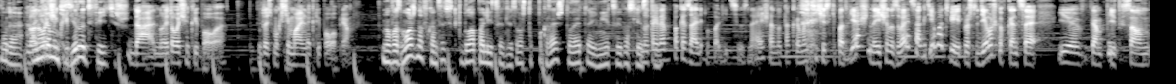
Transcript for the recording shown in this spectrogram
Ну да. но Они романтизируют фетиш. Да, но это очень крипово. Ну, то есть максимально крипово прям. Но, возможно, в конце все-таки была полиция для того, чтобы показать, что это имеет свои Ну, последствия. тогда бы показали бы полицию, знаешь, оно так романтически подвешено, еще называется «А где Матвей?». Просто девушка в конце, и прям перед самым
